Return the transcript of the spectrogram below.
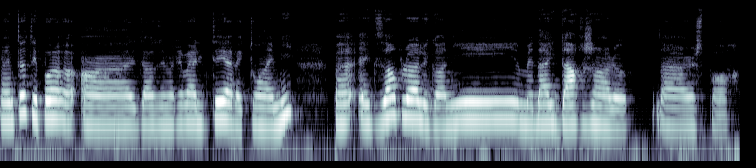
en même temps, t'es pas en- dans une rivalité avec ton ami. Par exemple, là, elle a une médaille d'argent là, dans un sport.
